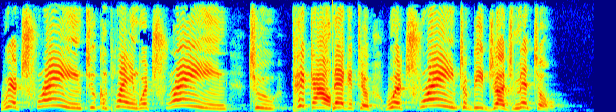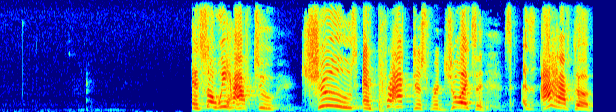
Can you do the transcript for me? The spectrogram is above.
We're trained to complain. We're trained to pick out negative. We're trained to be judgmental. And so we have to choose and practice rejoicing. I have to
